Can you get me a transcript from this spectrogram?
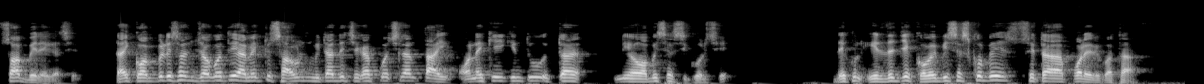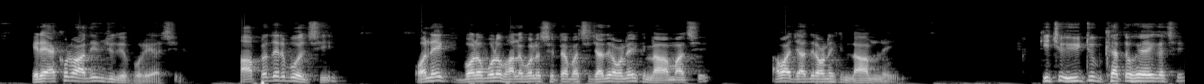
সব বেড়ে গেছে। তাই কম্পিটিশন জগতে আমি একটু সাউন্ড মিটার দিয়ে চেক আপ করছিলাম, তাই অনেকেই কিন্তু একটা নিয়ে অবিশ্বাসী করছে। দেখুন, এদের যে কবে বিশ্বাস করবে, সেটা পরের কথা। এরা এখনও আদিম যুগে পড়ে আছে। আপনাদের বলছি অনেক বড় বড় ভালো ভালো সেটআপ আছে, যাদের অনেক নাম আছে, আবার যাদের অনেক নাম নেই। কিছু ইউটিউব খ্যাত হয়ে গেছে,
